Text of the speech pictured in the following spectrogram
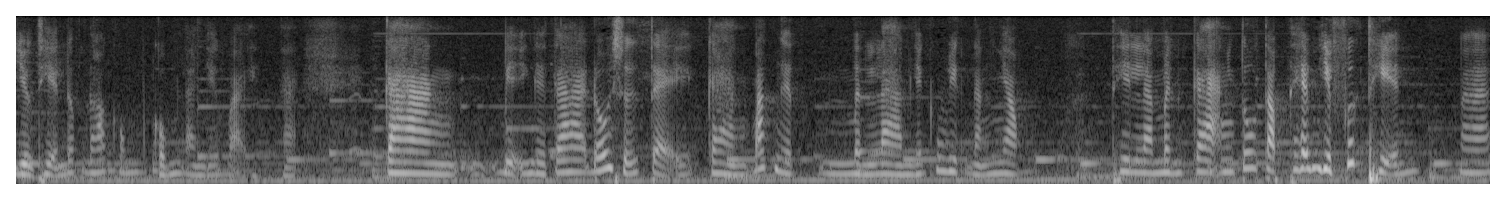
diệu thiện lúc đó cũng cũng là như vậy. À, càng bị người ta đối xử tệ càng bắt người mình làm những công việc nặng nhọc thì là mình càng tu tập thêm nhiều phước thiện mà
